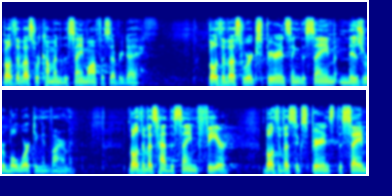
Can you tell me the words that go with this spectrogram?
Both of us were coming to the same office every day. Both of us were experiencing the same miserable working environment. Both of us had the same fear. Both of us experienced the same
